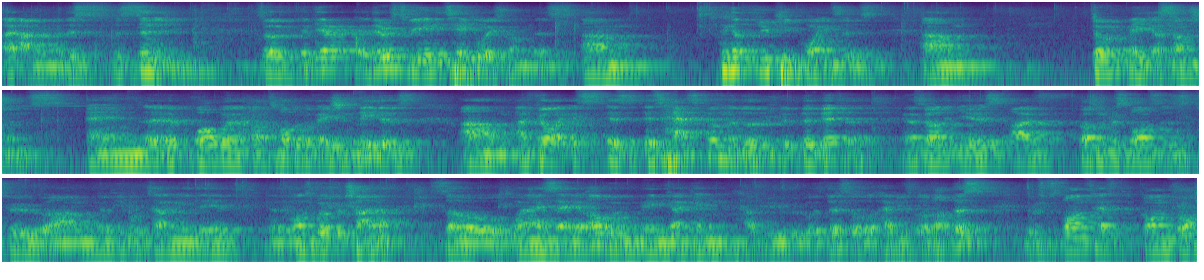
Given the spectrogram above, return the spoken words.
I, I don't know, this, this synergy. So if there, if there is to be any takeaways from this, um, I think a few key points is um, don't make assumptions. And uh, while we're on topic of Asian leaders, um, I feel like it's, it's, it has gotten a little bit, bit better. You know, throughout the years, I've gotten responses to um, you know, people telling me they, you know, they want to work with China. So when I say, oh, maybe I can help you with this, or have you thought about this, the response has gone from,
